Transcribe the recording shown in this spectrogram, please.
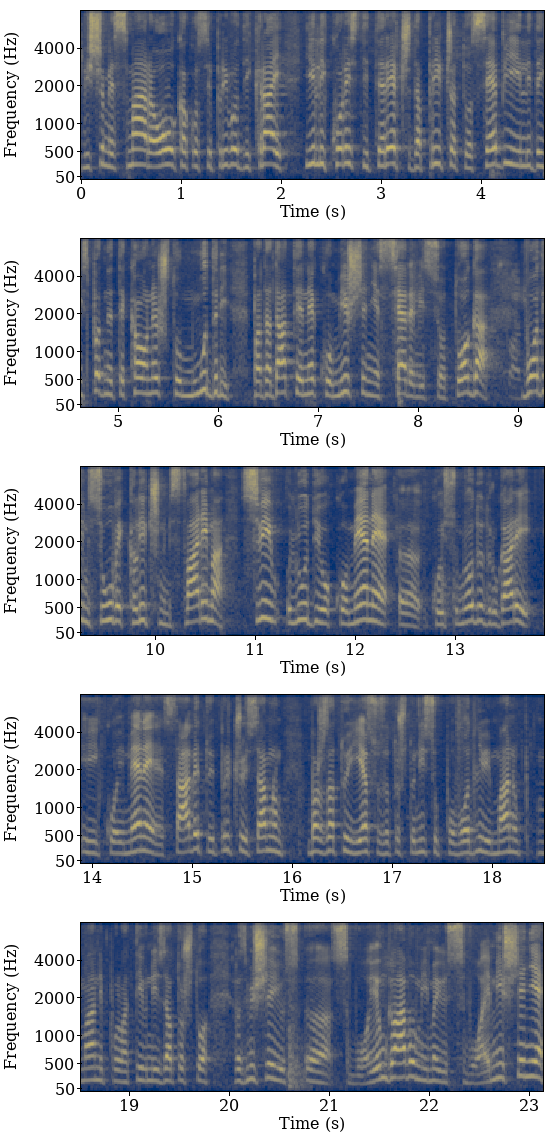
više me smara ovo kako se privodi kraj ili koristite reč da pričate o sebi ili da ispadnete kao nešto mudri pa da date neko mišljenje, sere mi se od toga. Vodim se uvek ličnim stvarima. Svi ljudi oko mene e, koji su mi ovdje drugari i koji mene savjetuju i pričaju sa mnom, baš zato i jesu, zato što nisu povodljivi, manipulativni, zato što razmišljaju e, svojom glavom, imaju svoje mišljenje,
